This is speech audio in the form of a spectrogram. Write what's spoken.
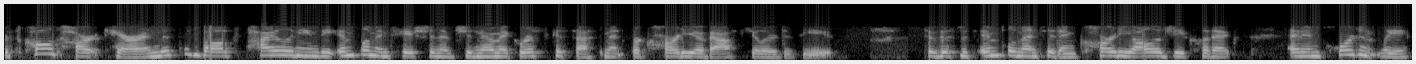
It's called HeartCare, and this involves piloting the implementation of genomic risk assessment for cardiovascular disease. So this was implemented in cardiology clinics, and importantly,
